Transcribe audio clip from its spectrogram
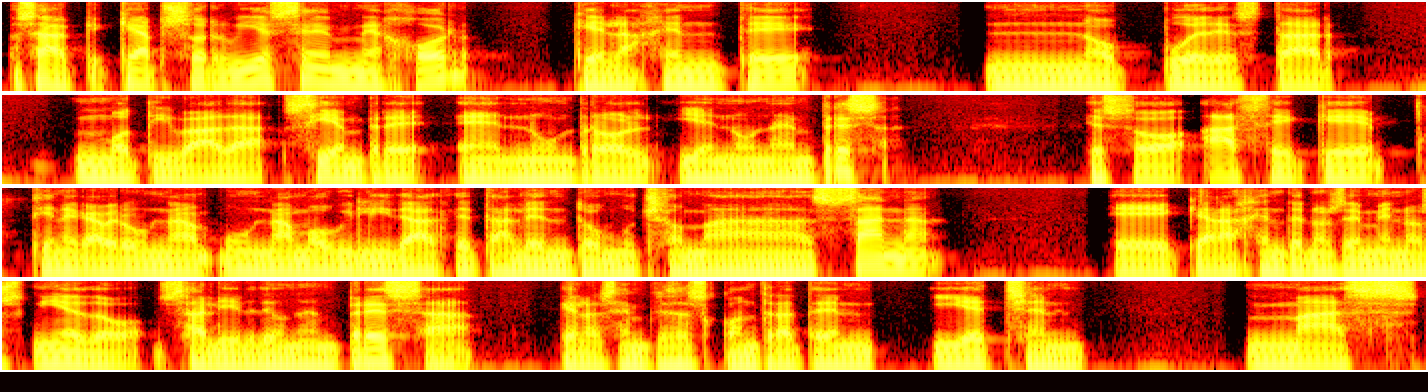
O sea, que absorbiese mejor que la gente no puede estar motivada siempre en un rol y en una empresa. Eso hace que tiene que haber una, movilidad de talento mucho más sana, eh, que a la gente nos dé menos miedo salir de una empresa, que las empresas contraten y echen más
